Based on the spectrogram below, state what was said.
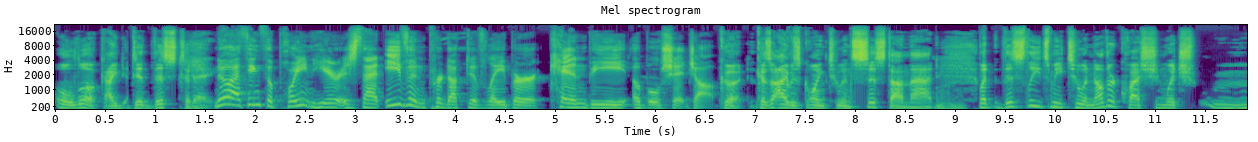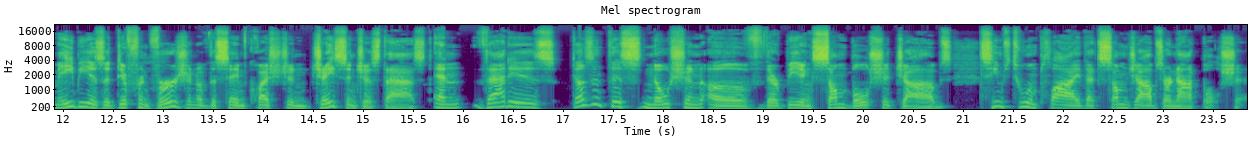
oh, look, I did this today. No, I think the point here is that even productive labor can be a bullshit job. Good, because I was going to insist on that. Mm-hmm. But this leads me to another question, which maybe is a different version of the same question Jason just asked. And that is, doesn't this notion of there being some bullshit jobs seems to imply that some jobs are not bullshit?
